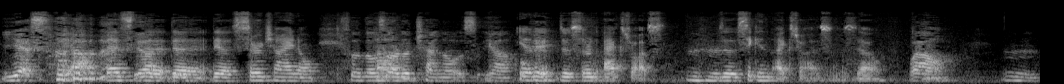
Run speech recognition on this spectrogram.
Yes. Yeah, that's Yeah. the, the, the third channel. So those are the channels. Yeah. Yeah, Okay. the, the third extras, the second extras. So Wow. Mm.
